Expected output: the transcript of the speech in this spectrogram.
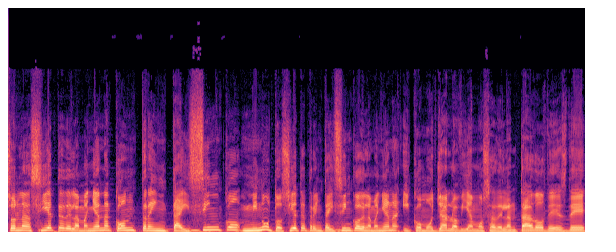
Son las 7 de la mañana con 35 minutos, 7.35 de la mañana y como ya lo habíamos adelantado desde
